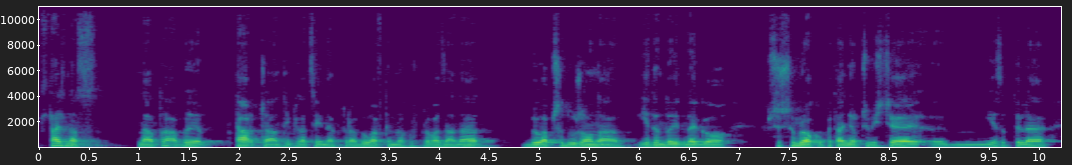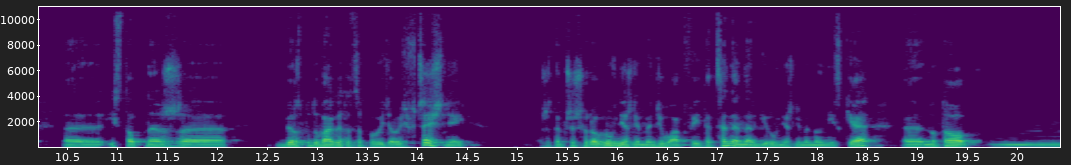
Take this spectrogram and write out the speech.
stać nas na to, aby tarcza antyinflacyjna, która była w tym roku wprowadzana, była przedłużona jeden do jednego w przyszłym roku. Pytanie oczywiście jest o tyle e, istotne, że biorąc pod uwagę to, co powiedziałeś wcześniej, że ten przyszły rok również nie będzie łatwy i te ceny energii również nie będą niskie, e, no to mm,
